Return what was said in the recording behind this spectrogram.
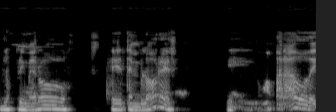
los primeros temblores, no ha parado de,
